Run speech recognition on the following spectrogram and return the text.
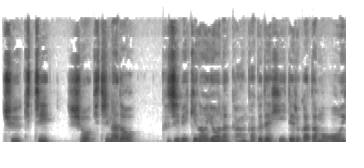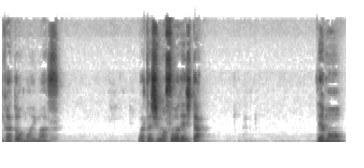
中吉、小吉など、くじ引きのような感覚で引いている方も多いかと思います。私もそうでした。でも、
